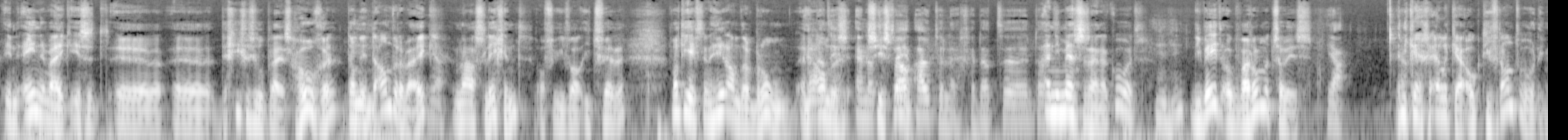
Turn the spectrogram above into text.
in ene wijk is het, eh, de gigajoulprijs hoger dan in de andere wijk, Ja. naastliggend, of in ieder geval iets verder. Want die heeft een heel andere bron, en een dat ander is, en dat systeem. is wel uit te leggen. Dat, dat, En die mensen zijn akkoord. Mhm. Die weten ook waarom het zo is. Ja. En die krijgen elk jaar ook die verantwoording.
